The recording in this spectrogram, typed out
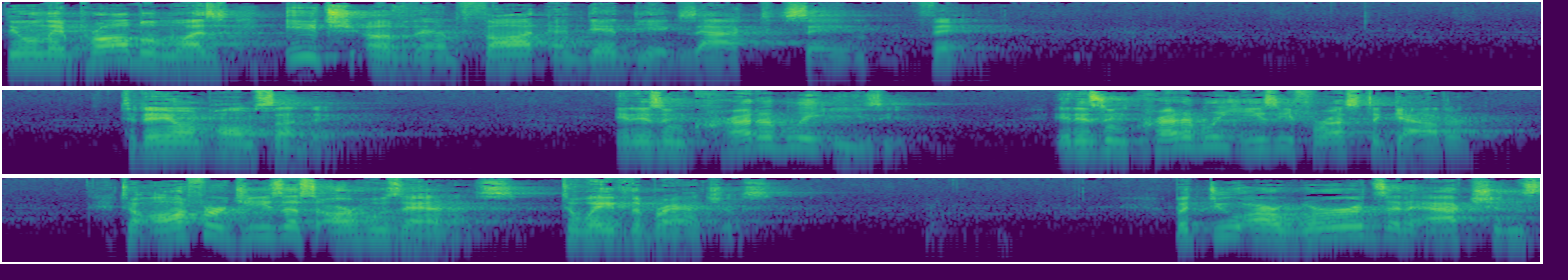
The only problem was each of them thought and did the exact same thing. Today on Palm Sunday, it is incredibly easy. It is incredibly easy for us to gather to offer Jesus our hosannas, to wave the branches. But do our words and actions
